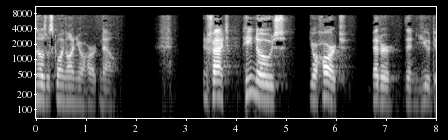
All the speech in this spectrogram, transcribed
knows what's going on in your heart now. In fact, He knows your heart better than you do.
